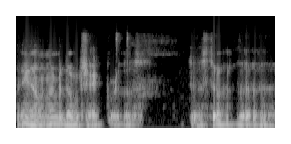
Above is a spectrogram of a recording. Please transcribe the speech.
Hang on, let me double check where the. Did I still have the?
